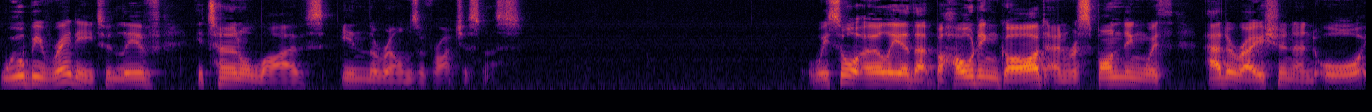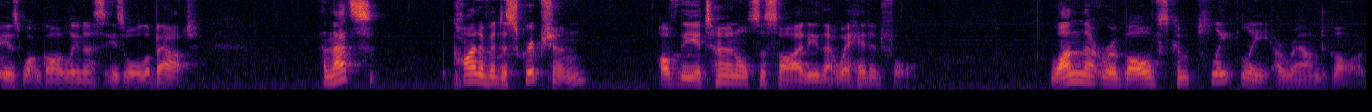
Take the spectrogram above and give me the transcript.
we'll be ready to live eternal lives in the realms of righteousness. We saw earlier that beholding God and responding with adoration and awe is what godliness is all about. And that's kind of a description of the eternal society that we're headed for. One that revolves completely around God.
